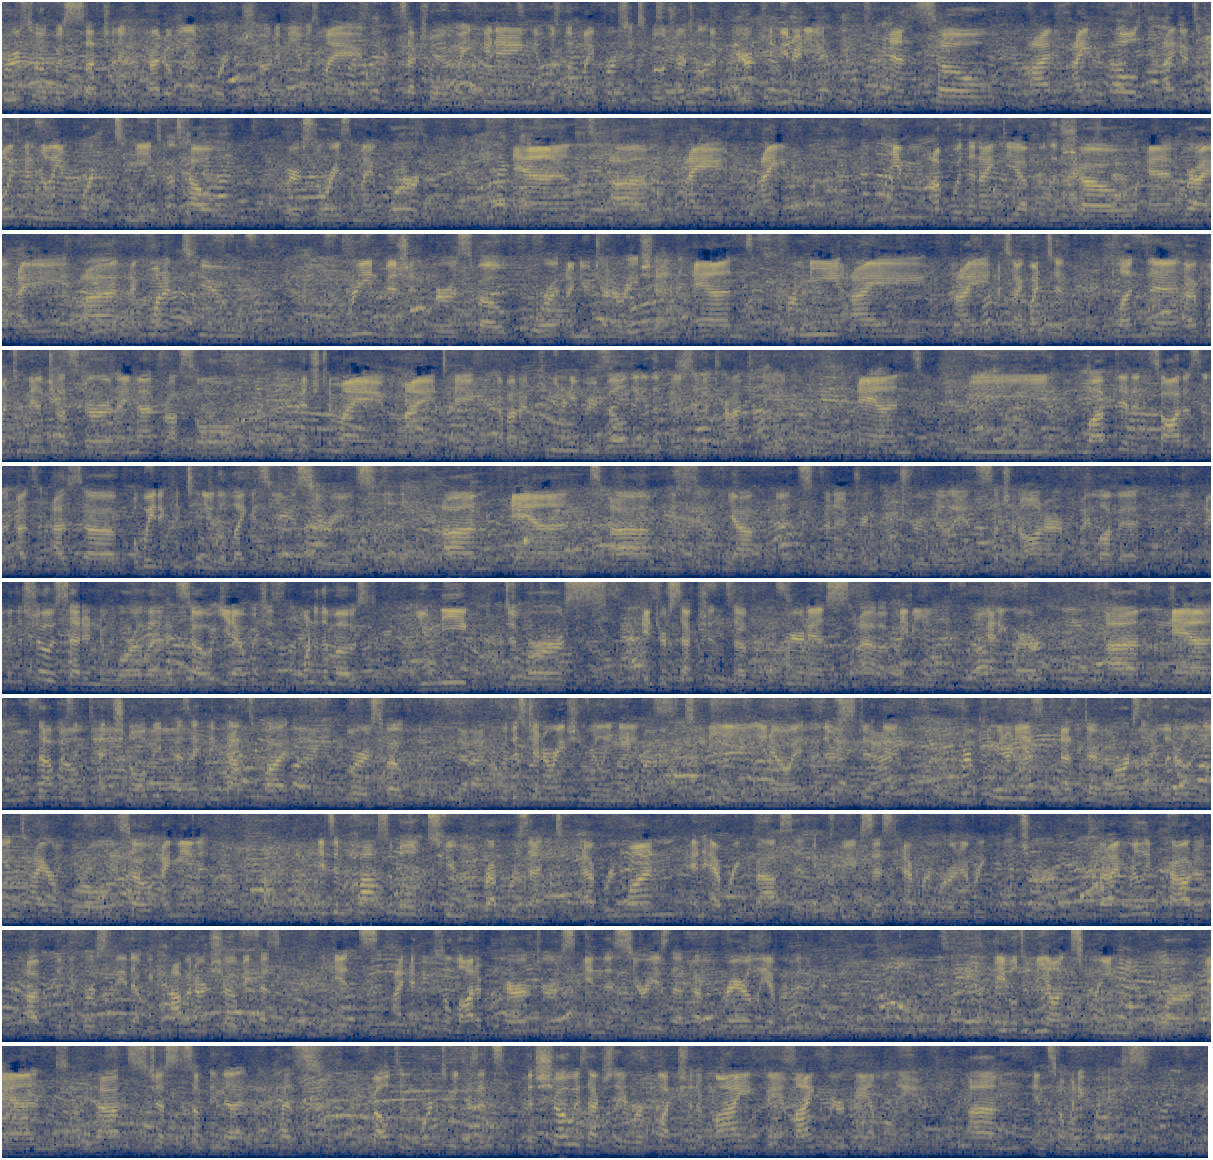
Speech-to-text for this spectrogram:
First Hope was such an incredibly important show to me. It was my sexual awakening. It was the, my first exposure to the queer community, and so I, I felt I, it's always been really important to me to tell queer stories in my work. And um, I, I came up with an idea for the show, and where I, I, uh, I wanted to re-envision queer as folk for a new generation. And for me, I, I, so I went to London, I went to Manchester, and I met Russell, pitched him my, my take about a community rebuilding in the face of a tragedy. And he loved it and saw it as, an, as, as a, a, way to continue the legacy of the series. Um, and um, yeah, it's been a dream come true, really. It's such an honor. I love it. I mean, the show is set in New Orleans, so, you know, which is one of the most unique, diverse, intersections of queerness, uh, maybe anywhere. Um, and that was intentional because I think that's what queer folk for this generation really needs to be. You know, there's the queer community is as diverse as literally the entire world. So I mean, it's impossible to represent everyone and every facet because we exist everywhere in every culture. But I'm really proud of, of the diversity that we have in our show because it's I think there's a lot of characters in this series that have rarely ever been able to be on screen before, and that's just something that has felt important to me because it's the show is actually a reflection of my my queer family um, in so many ways.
